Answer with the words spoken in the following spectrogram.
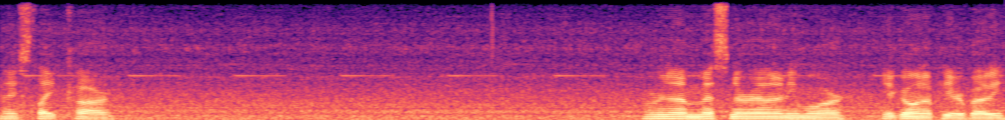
nice light car. We're not messing around anymore. You're going up here, buddy.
